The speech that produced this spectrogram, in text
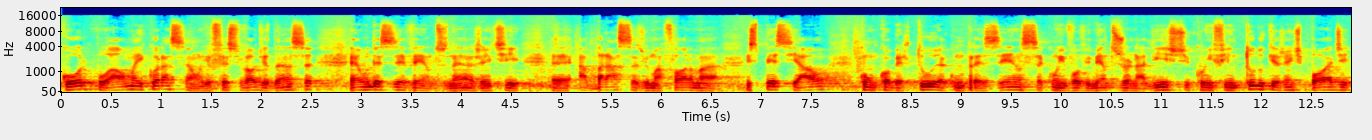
corpo, alma e coração. E o Festival de Dança é um desses eventos. Né? A gente é, abraça de uma forma especial, com cobertura, com presença, com envolvimento jornalístico, enfim, tudo que a gente pode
